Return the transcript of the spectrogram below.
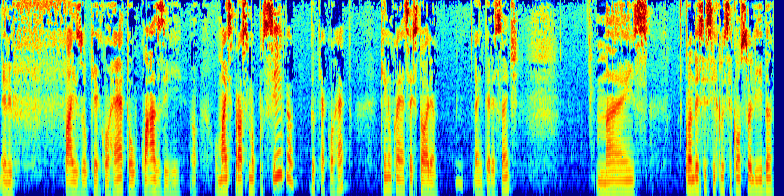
ele faz o que é correto, ou quase o mais próximo possível do que é correto. Quem não conhece a história é interessante. Mas quando esse ciclo se consolida,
